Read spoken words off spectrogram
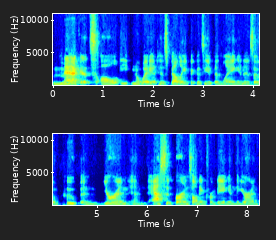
maggots all eaten away at his belly because he had been laying in his own poop and urine and acid burns on him from being in the urine.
